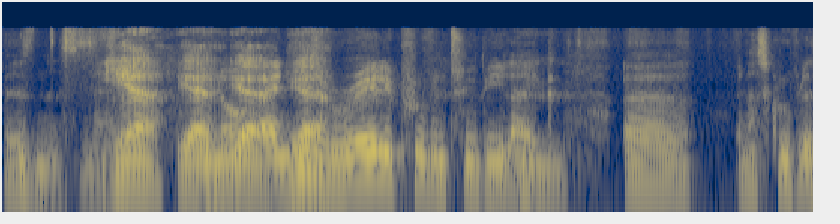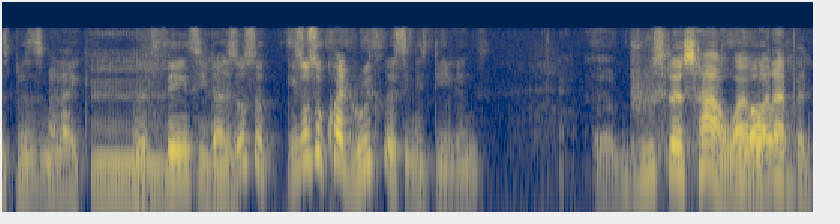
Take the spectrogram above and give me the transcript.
businessman. Yeah, yeah, you know, yeah, and yeah. he's really proven to be like Mm. uh, an unscrupulous businessman. Like the Mm, things he does, he's also he's also quite ruthless in his dealings. Ruthless how? Why, what happened?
